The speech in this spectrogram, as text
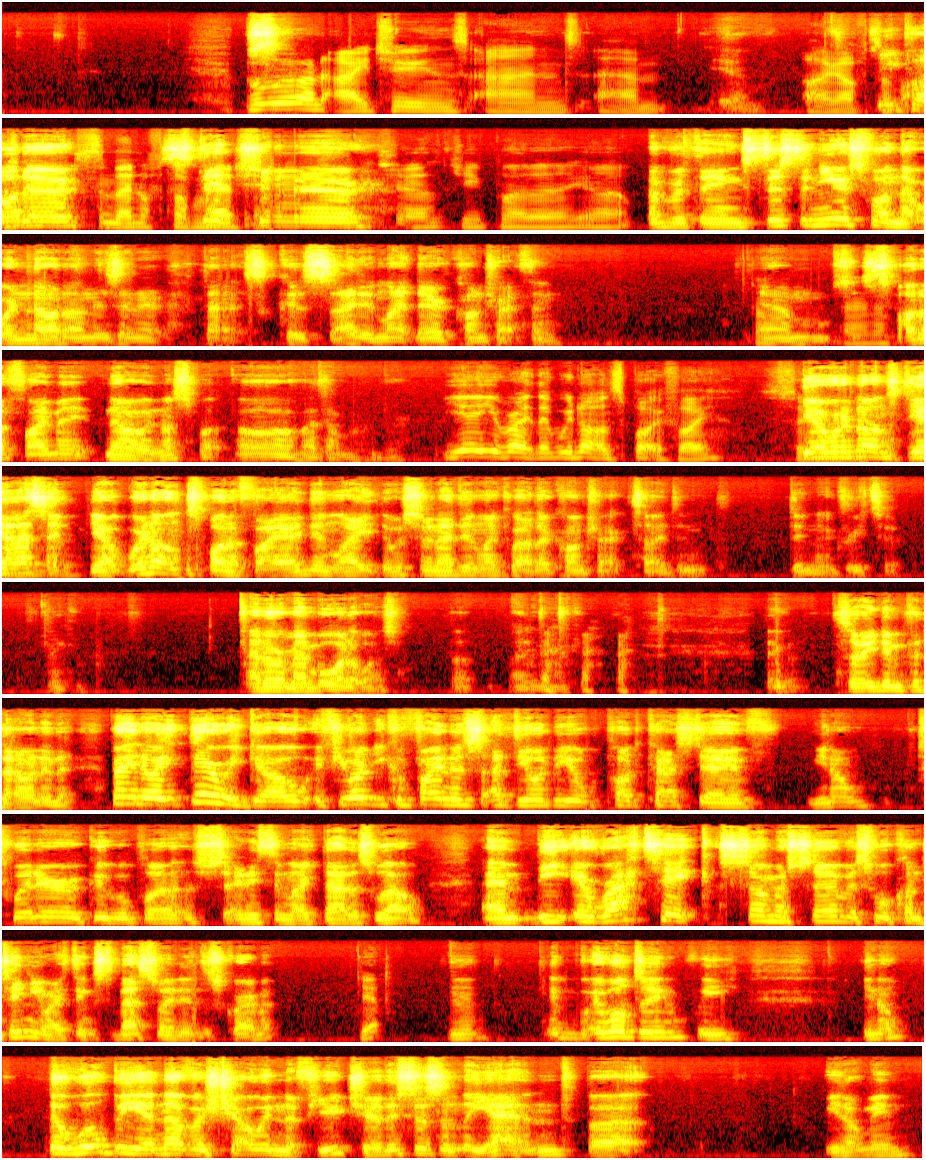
But we're on iTunes and um, Yeah. I off the gPodder, and then off the top of my head, Stitcher, Stitcher, gPodder, yeah. everything's just the newest one that we're not on, isn't it? That's because I didn't like their contract thing. Um. Spotify, mate? No, not Spotify. Oh, I don't remember. Yeah, you're right that we're not on Spotify. So Yeah, we're not. On, yeah, that's it. Yeah, we're not on Spotify. I didn't like. There was something I didn't like about their contract. So I didn't didn't agree to. it. I don't remember what it was, but I didn't. like it. There you go. so he didn't put that one in there. But anyway, there we go. If you want, you can find us at the Audio Podcast. I have you know Twitter, Google Plus, anything like that as well. And um, the erratic summer service will continue. I think is the best way to describe it. Yep. Yeah, it, it will do. We, you know, there will be another show in the future. This isn't the end, but you know what I mean.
